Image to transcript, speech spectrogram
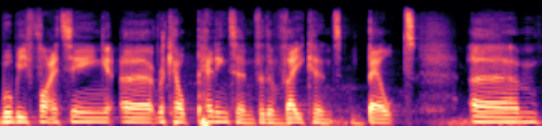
will be fighting uh, Raquel Pennington for the vacant belt. Um,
